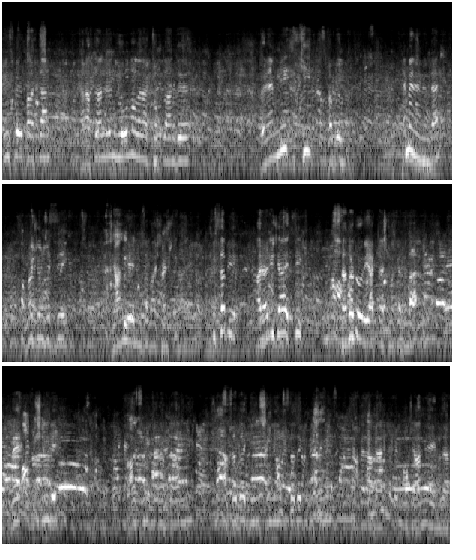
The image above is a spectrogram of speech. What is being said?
Finsbury Park'tan taraftarların yoğun olarak toplandığı önemli iki pub'ın hemen önünden maç öncesi canlı yayınımıza başlamıştık. Kısa bir ara rica ettik. Stada doğru yaklaşmak adına. Ve şimdi Arsenal taraftarının stada girişini, stada girişini hep beraber canlı yayında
